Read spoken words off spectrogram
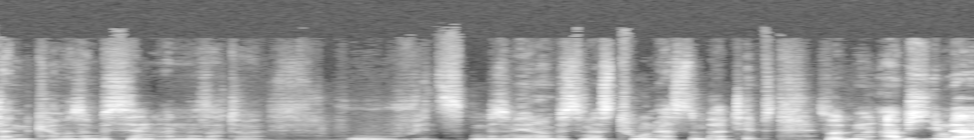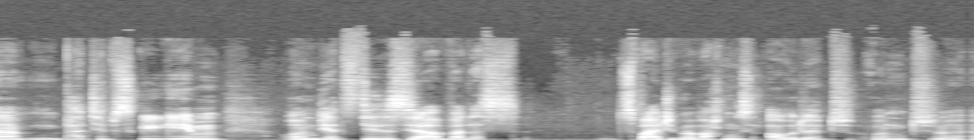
dann kam man so ein bisschen an und sagte, uh, jetzt müssen wir noch ein bisschen was tun, hast du ein paar Tipps. So, dann habe ich ihm da ein paar Tipps gegeben und jetzt dieses Jahr war das zweite Überwachungsaudit und äh,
